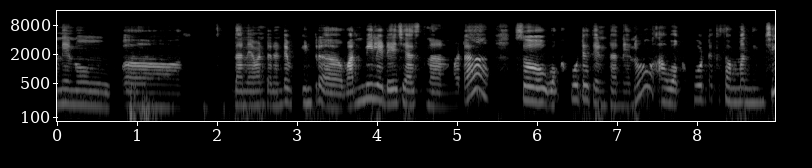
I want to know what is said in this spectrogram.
నేను ఆ, దాన్ని ఏమంటారంటే inter one meal a day చేస్తున్నాను అనమాట సో ఒక పూటే తింటాను నేను. ఆ ఒక పూటకి సంబంధించి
